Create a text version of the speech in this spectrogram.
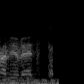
Cabriolet.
